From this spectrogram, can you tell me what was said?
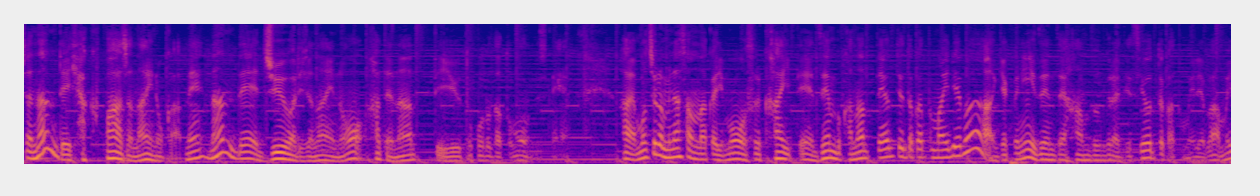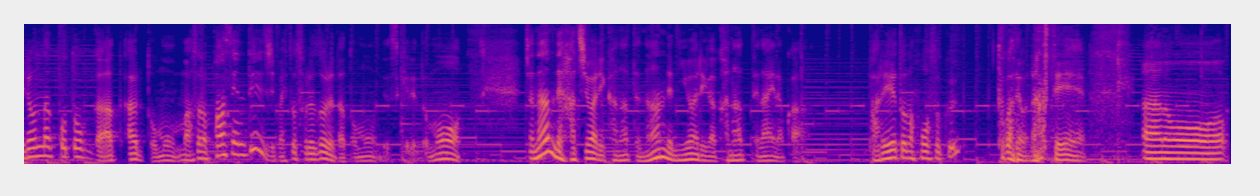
じゃあなんで100%じゃないのかね。なんで10割じゃないの？はてなっていうところだと思うんですね。はい、もちろん皆さんの中にもそれ書いて全部叶ったよっていう方もいれば逆に全然半分ぐらいですよって方もいれば、まあ、いろんなことがあると思う。まあそのパーセンテージは人それぞれだと思うんですけれども、じゃあなんで8割叶ってなんで2割が叶ってないのか。パレートの法則？とかではなくて、あの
